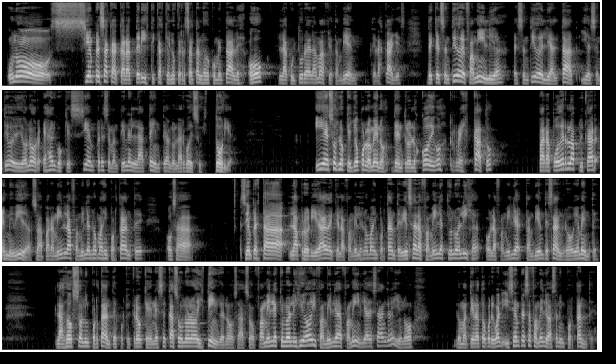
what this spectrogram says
uno siempre saca características, que es lo que resaltan los documentales, o la cultura de la mafia también, de las calles, de que el sentido de familia, el sentido de lealtad y el sentido de honor es algo que siempre se mantiene latente a lo largo de su historia. Y eso es lo que yo por lo menos dentro de los códigos rescato para poderlo aplicar en mi vida. O sea, para mí la familia es lo más importante. O sea, siempre está la prioridad de que la familia es lo más importante, bien sea la familia que uno elija o la familia también de sangre, obviamente. Las dos son importantes porque creo que en ese caso uno no distingue, ¿no? O sea, son familias que uno eligió y familia, familia de sangre y uno lo mantiene a todo por igual y siempre esa familia va a ser importante.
